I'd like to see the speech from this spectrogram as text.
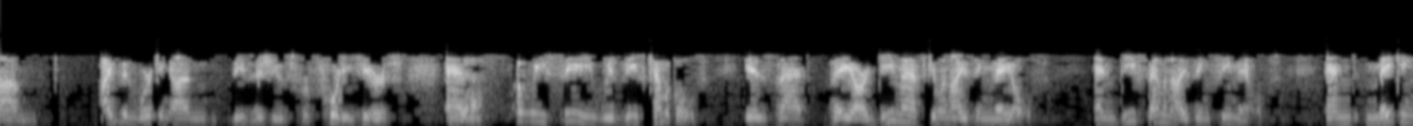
um, I've been working on these issues for 40 years, and yeah. what we see with these chemicals is that they are demasculinizing males and defeminizing females and making,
